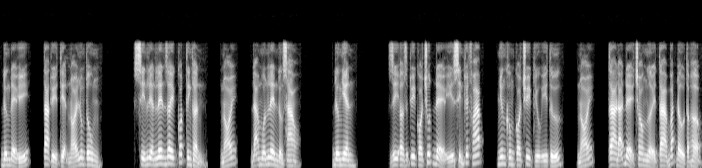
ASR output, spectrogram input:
Đừng để ý, ta tùy tiện nói lung tung. Xin liền lên dây cốt tinh thần, nói, đã muốn lên đường sao. Đương nhiên, Di ơ tuy có chút để ý xin thuyết pháp, nhưng không có truy cứu ý tứ, nói, ta đã để cho người ta bắt đầu tập hợp,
